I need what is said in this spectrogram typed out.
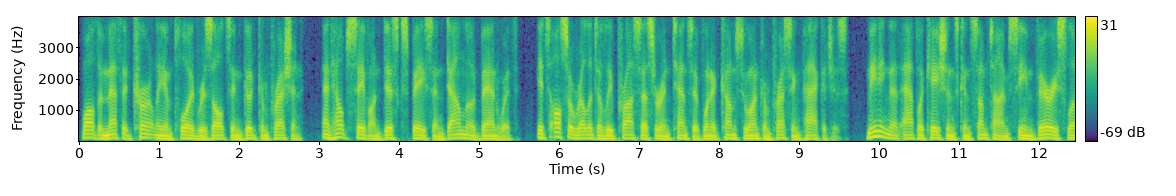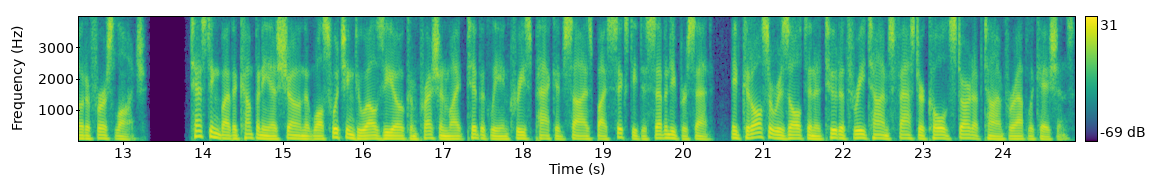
While the method currently employed results in good compression, and helps save on disk space and download bandwidth, it's also relatively processor intensive when it comes to uncompressing packages, meaning that applications can sometimes seem very slow to first launch. Testing by the company has shown that while switching to LZO compression might typically increase package size by 60 to 70%, it could also result in a 2 to 3 times faster cold startup time for applications,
